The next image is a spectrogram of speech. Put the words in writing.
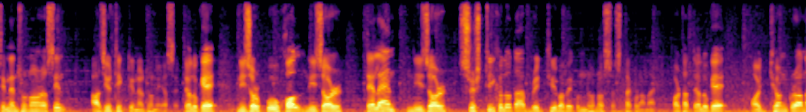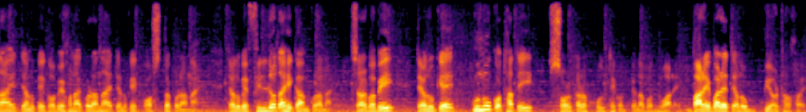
যেনেধৰণৰ আছিল আজিও ঠিক তেনেধৰণেই আছে। তেওঁলোকে নিজৰ কৌশল নিজৰ টেলেণ্ট নিজৰ সৃষ্টিশীলতা বৃদ্ধিৰ বাবে কোনো ধৰণৰ চেষ্টা কৰা নাই। অৰ্থাৎ তেওঁলোকে অধ্যয়ন কৰা নাই তেওঁলোকে গৱেষণা কৰা নাই তেওঁলোকে কষ্ট কৰা নাই তেওঁলোকে ফিল্ডত আহি কাম কৰা নাই। যাৰ বাবেই তেওঁলোকে কোনো কথাতেই চৰকাৰক শোলঠেকত পেলাব নোৱাৰে। বাৰে বাৰে তেওঁলোক ব্যৰ্থ হয়।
